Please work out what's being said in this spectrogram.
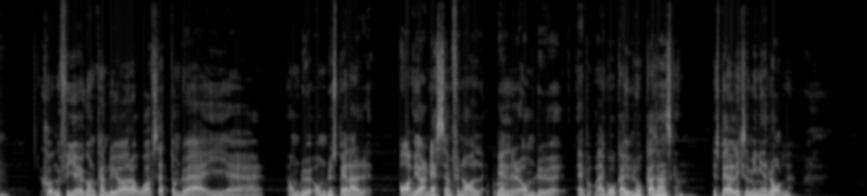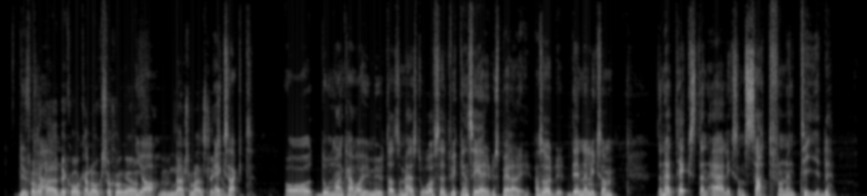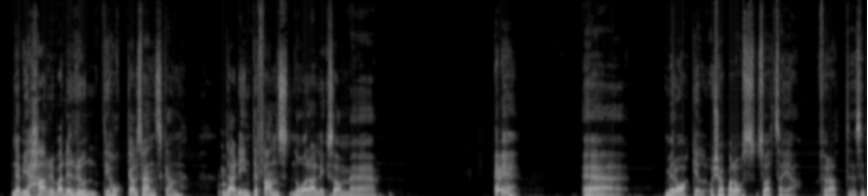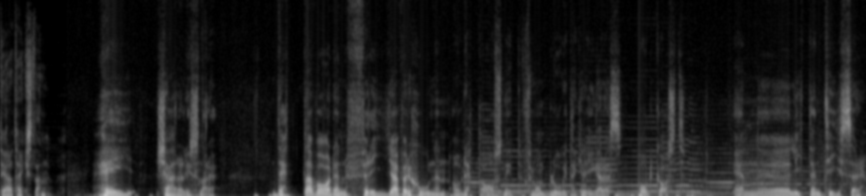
sjung för Djurgården kan du göra oavsett om du är i, eh, om, du, om du spelar avgörande SM-final eller om du är på väg att åka ur Hockeyallsvenskan. Det spelar liksom ingen roll. Du För vårt RBK kan också sjunga Ja. när som helst. Liksom. Exakt. Och domaren kan vara hur mutad som helst oavsett vilken serie du spelar i. Alltså, den är Mm. liksom... Den här texten är liksom satt från en tid när vi harvade runt i Hockeyallsvenskan. Mm. Där det inte fanns några liksom... Eh, eh, mirakel att köpa loss, så att säga. För att eh, citera texten. Hej, kära lyssnare. Detta var den fria versionen av detta avsnitt från Blåvita krigares podcast. En eh, liten teaser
